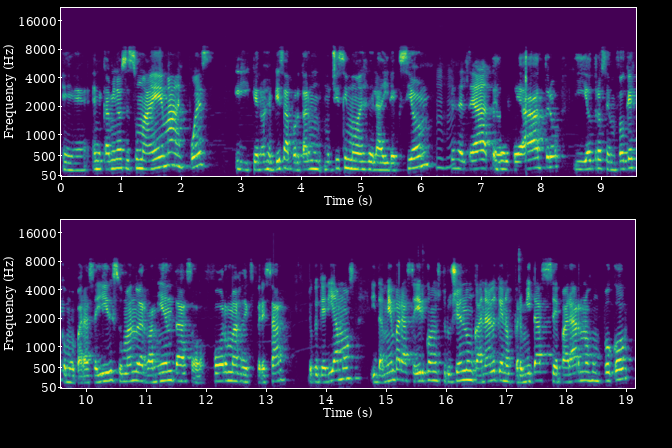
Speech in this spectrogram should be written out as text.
Eh, en el camino se suma Emma después y que nos empieza a aportar muchísimo desde la dirección, desde el teatro, desde el teatro y otros enfoques como para seguir sumando herramientas o formas de expresar lo que queríamos y también para seguir construyendo un canal que nos permita separarnos un poco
